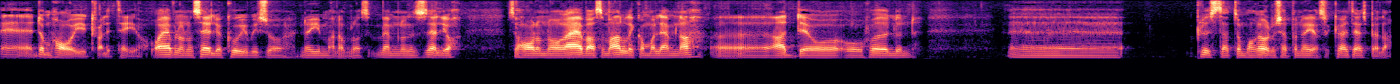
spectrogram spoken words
eh, de har ju kvaliteter. Och även om de säljer Kujovic och Nyman, vem de säljer, så har de några rävar som aldrig kommer att lämna. Uh, Adde och, och Sjölund. Uh, plus att de har råd att köpa nya kvalitetsspelare.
